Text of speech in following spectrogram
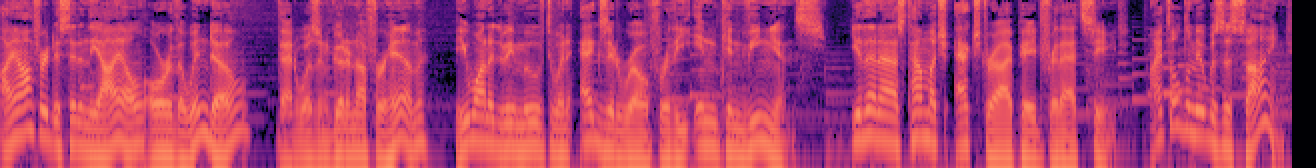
I offered to sit in the aisle or the window. That wasn't good enough for him. He wanted to be moved to an exit row for the inconvenience. He then asked how much extra I paid for that seat. I told him it was assigned.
